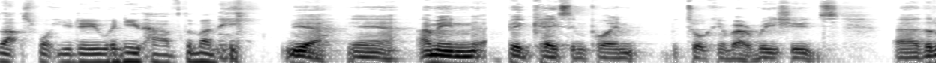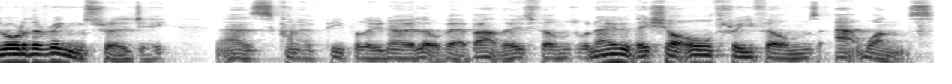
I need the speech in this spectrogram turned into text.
that's what you do when you have the money. Yeah, yeah, yeah. I mean, big case in point, we're talking about reshoots. Uh, the Lord of the Rings trilogy, as kind of people who know a little bit about those films will know, they shot all three films at once.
